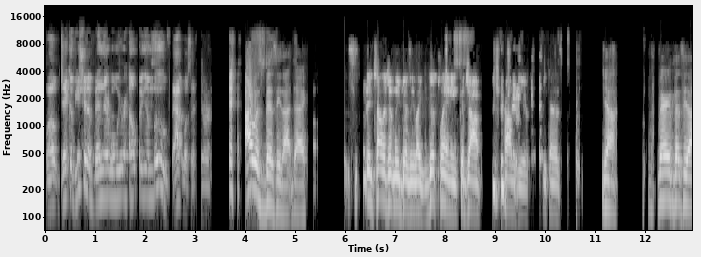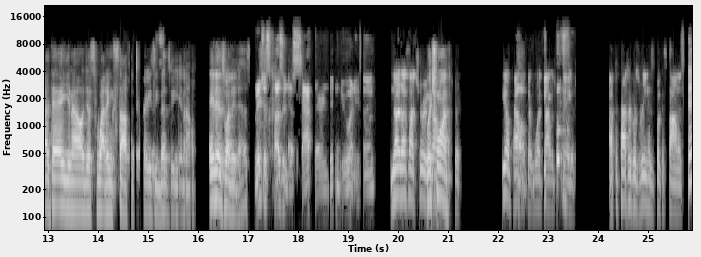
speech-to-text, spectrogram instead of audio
Well, Jacob, you should have been there when we were helping him move. That was a journey. I was busy that day. Oh. Intelligently busy, like good planning. Good job. Proud of you because Yeah. Very busy that day, you know, just wedding stuff. It's crazy busy, you know. It is what it is. Mitch's cousin just sat there and didn't do anything. no, that's not true. Which No, one? that's not true. You know, Patrick Oh. said one time with the after Patrick was reading his book of sonnets. No,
